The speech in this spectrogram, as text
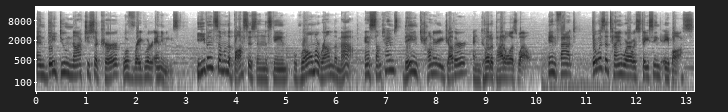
And they do not just occur with regular enemies. Even some of the bosses in this game roam around the map, and sometimes they encounter each other and go to battle as well. In fact, there was a time where I was facing a boss,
